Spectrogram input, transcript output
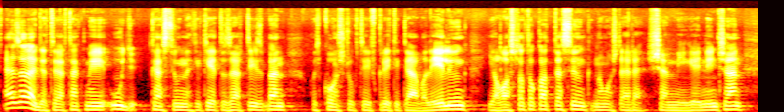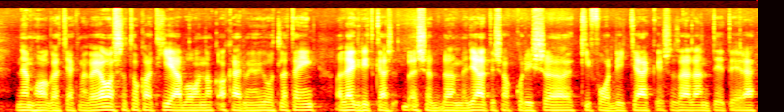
Ezzel egyetértek, mi úgy kezdtünk neki 2010-ben, hogy konstruktív kritikával élünk, javaslatokat teszünk, na most erre semmi igény nincsen, nem hallgatják meg a javaslatokat, hiába vannak akármilyen jó ötleteink, a legritkább esetben megy át, és akkor is kifordítják, és az ellentétére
